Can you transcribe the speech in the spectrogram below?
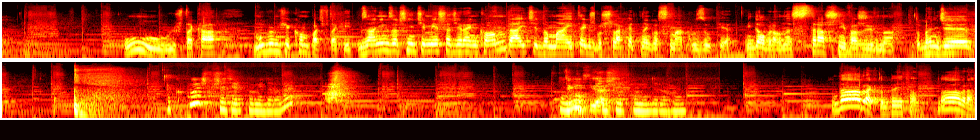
Uuu, już taka... Mógłbym się kąpać w takiej... Zanim zaczniecie mieszać ręką, dajcie do majtek, bo szlachetnego smaku zupie. I dobra, ona jest strasznie warzywna. To będzie... A kupujesz przecier pomidorowy? To Ty nie jest kupiłaś. przecier pomidorowy. Dobra, kto pytał? Dobra.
